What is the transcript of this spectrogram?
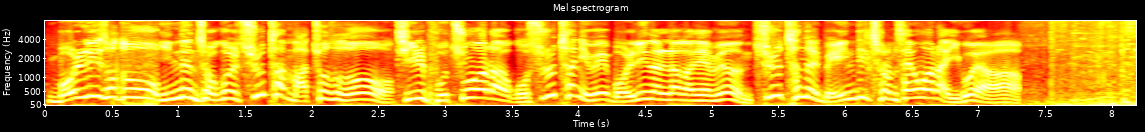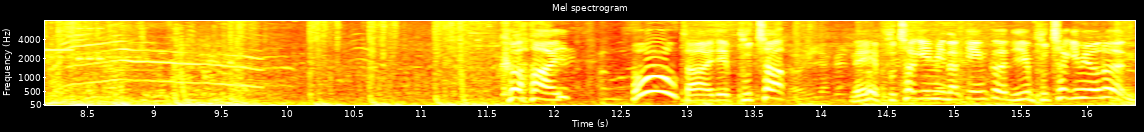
멀리서도 있는 적을 수류탄 맞춰서 딜 보충하라고 수류탄이 왜 멀리 날아가냐면 수류탄을 메인 딜처럼 사용하라 이거야. 하이. 오! 자 이제 부착. 네 부착입니다 게임 끝. 이게 부착이면은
